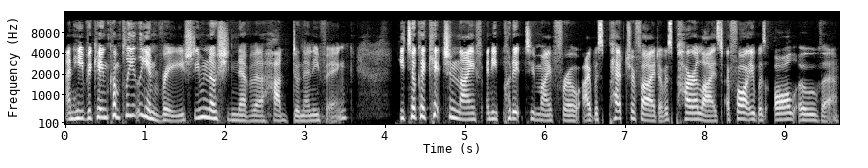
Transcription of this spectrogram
and he became completely enraged, even though she never had done anything. He took a kitchen knife and he put it to my throat. I was petrified. I was paralyzed. I thought it was all over.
